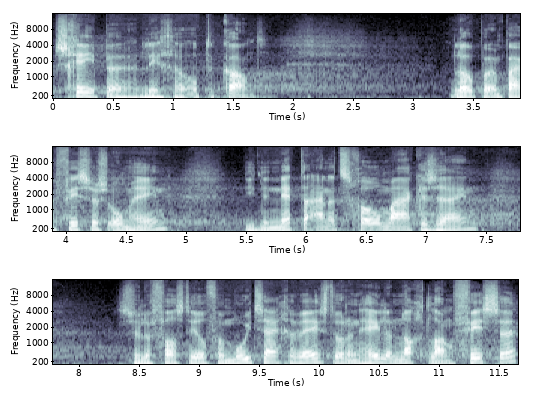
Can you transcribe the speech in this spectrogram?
schepen liggen op de kant. Lopen een paar vissers omheen die de netten aan het schoonmaken zijn. Zullen vast heel vermoeid zijn geweest door een hele nacht lang vissen.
